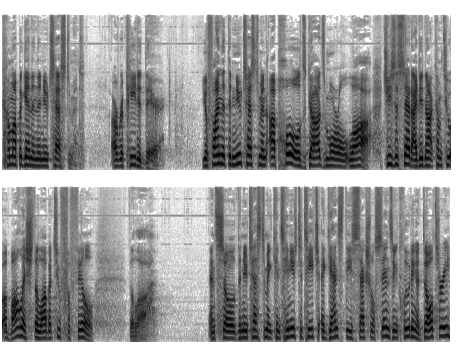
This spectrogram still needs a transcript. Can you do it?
come up again in the New Testament, are repeated there. You'll find that the New Testament upholds God's moral law. Jesus said, I did not come to abolish the law, but to fulfill the law. And so the New Testament continues to teach against these sexual sins, including adultery,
